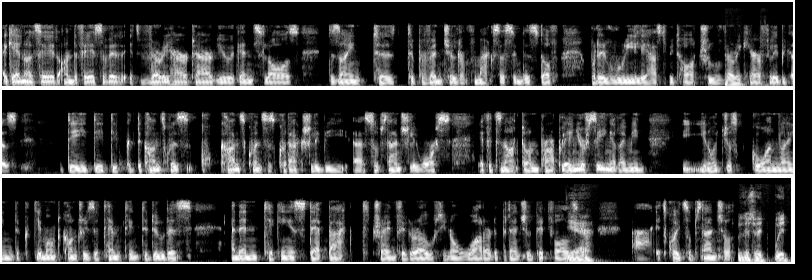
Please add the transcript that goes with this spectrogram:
again, I'll say it on the face of it, it's very hard to argue against laws designed to, to prevent children from accessing this stuff, but it really has to be thought through very carefully because the, the, the, the consequences, consequences could actually be uh, substantially worse if it's not done properly. And you're seeing it. I mean, you know, just go online, the, the amount of countries attempting to do this and then taking a step back to try and figure out, you know, what are the potential pitfalls yeah. here uh, it's quite substantial. Because with, with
